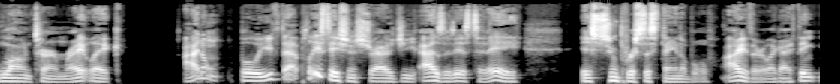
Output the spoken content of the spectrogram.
long term right? Like I don't believe that PlayStation strategy as it is today is super sustainable either. Like I think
